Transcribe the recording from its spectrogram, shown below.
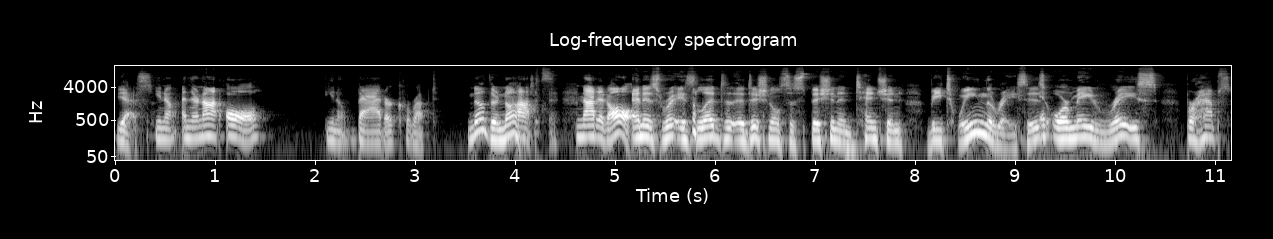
yes. You know, and they're not all, you know, bad or corrupt no they're not cops. Not at all. and it's it's led to additional suspicion and tension between the races, or made race perhaps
